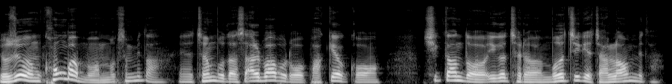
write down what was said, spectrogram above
요즘 콩밥은 안 먹습니다. 예, 전부 다 쌀밥으로 바뀌었고 식단도 이것처럼 멋지게 잘 나옵니다.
